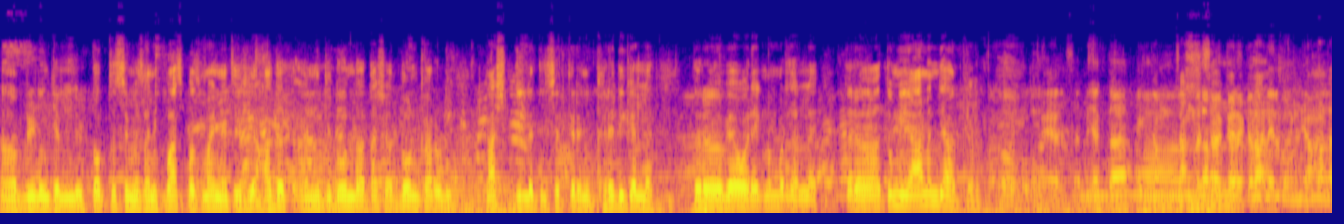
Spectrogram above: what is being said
ब्रीडिंग केलेले टॉपचं सिमेंट्स आणि पाच पाच महिन्याचे जी आदत आणि ती दोन दात अशा दोन कारवडी नाशिक जिल्ह्यातील शेतकऱ्यांनी खरेदी केल्या तर व्यवहार एक नंबर झाला आहे. तर तुम्ही आनंदी आहात का? हो हो. नाही. एकदा एकदम चांगलं सहकार्य करा अनिल भाऊंनी आम्हाला.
